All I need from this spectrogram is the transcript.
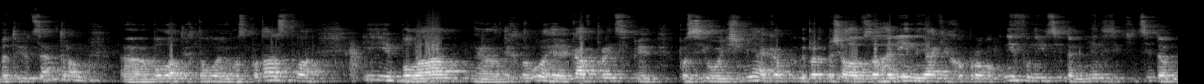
БТЮ центром. Е, Була технологія господарства і була е, технологія, яка в принципі посіву ячменя, яка не передбачала взагалі ніяких обробок ні фунгіцидом, ні інсектицидом,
